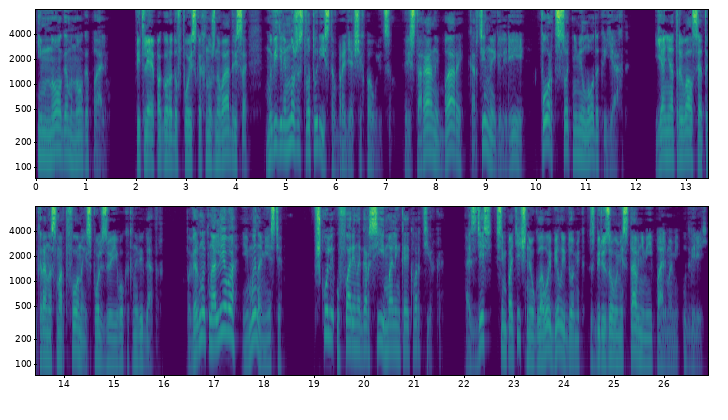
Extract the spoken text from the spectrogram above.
и много-много пальм. Петляя по городу в поисках нужного адреса, мы видели множество туристов, бродящих по улицам. Рестораны, бары, картинные галереи, порт с сотнями лодок и яхт. Я не отрывался от экрана смартфона, используя его как навигатор. Повернуть налево, и мы на месте. В школе у Фарина Гарсии маленькая квартирка. А здесь симпатичный угловой белый домик с бирюзовыми ставнями и пальмами у дверей.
